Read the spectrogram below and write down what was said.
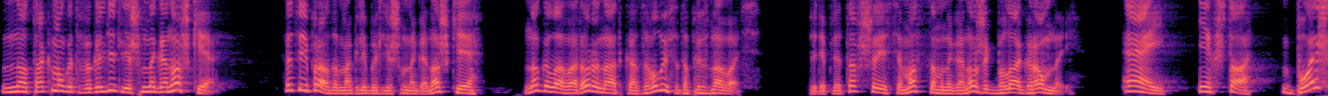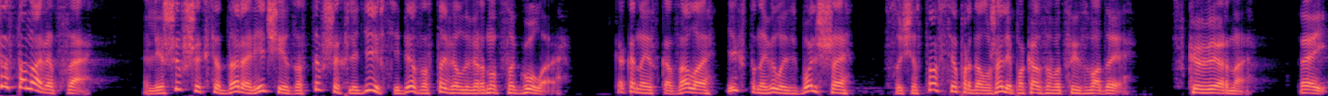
«Но так могут выглядеть лишь многоножки». Это и правда могли быть лишь многоножки, но голова Рорана отказывалась это признавать. Переплетавшаяся масса многоножек была огромной. «Эй, их что, больше становится?» Лишившихся дара речи и застывших людей в себе заставил вернуться Гула. Как она и сказала, их становилось больше, существа все продолжали показываться из воды. «Скверно! Эй,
